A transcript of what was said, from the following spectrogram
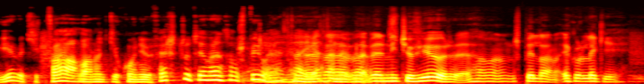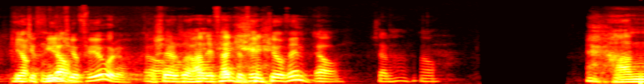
Ég veit ekki hvað var hann ekki komin yfir ferstu þegar var hann þá að spila? Ég held já, að- ég held að hann Það það verið 94 það var hann spilað einhverju leiki? 94, 94. já, Já, það, hann er fættur 55 Já, sér það, já. Hann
